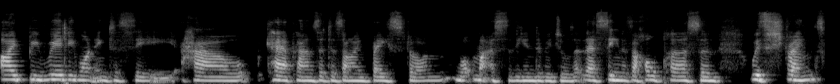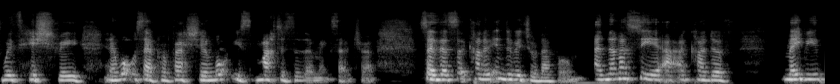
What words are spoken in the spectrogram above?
I'd be really wanting to see how care plans are designed based on what matters to the individuals, that they're seen as a whole person with strengths, with history, you know, what was their profession, what matters to them, etc. So there's a kind of individual level. And then I see it at a kind of maybe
